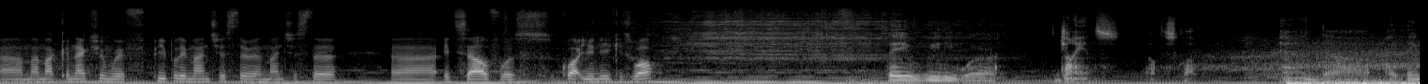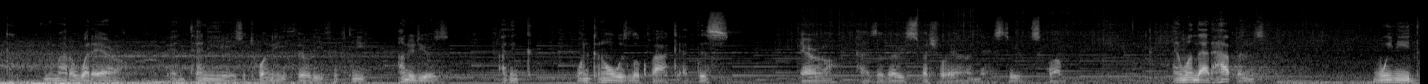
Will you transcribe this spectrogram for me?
um, and my connection with people in Manchester and Manchester uh, itself was quite unique as well. They really were giants of this club. And uh, I think no matter what era, in 10 years or 20, 30, 50, 100 years, I think one can always look back at this era as a very special era in the history of this club. And when that happens, we need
